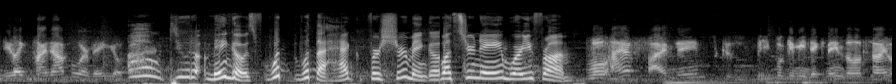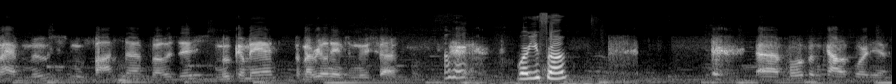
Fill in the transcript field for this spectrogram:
Do you like pineapple or mango better? Oh, dude, uh, mangoes. What what the heck? For sure, mango. What's your name? Where are you from? Well, I have five names because people give me nicknames all the time. I have Moose, Mufasa, Moses, Muka Man, but my real name's Musa. Okay. Where are you from? Uh, Folsom, California.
